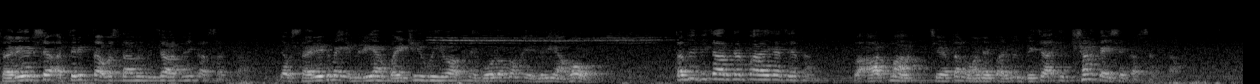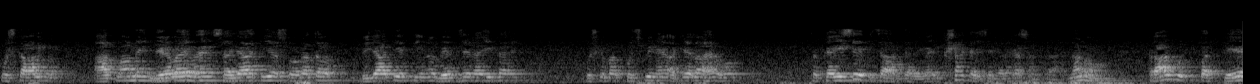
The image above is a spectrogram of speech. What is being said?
शरीर से अतिरिक्त अवस्था में विचार नहीं कर सकता। जब शरीर में इंद्रियाँ बैठी हुई हो, अपने गोलकों में इंद्रियाँ हो, तभी विचार कर पाएगा चेतन। तो आत्मा चेतन होने पर भी विचार इक्षण कैसे कर सकता? उस काल में आत्मा में निर्वय है सजातीय, स्वगत, विजातीय तीनों भेद से रहित है। उसके बाद कुछ भी नहीं, अकेला है वो। तो कैसे विचार करेगा? इच्छा कैसे करेगा? शंका है। ननो, प्राग उत्पत्ति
